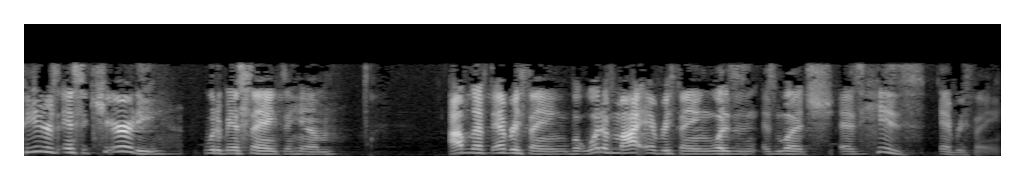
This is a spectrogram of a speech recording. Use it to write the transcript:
Peter's insecurity would have been saying to him, I've left everything, but what if my everything wasn't as much as his everything?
